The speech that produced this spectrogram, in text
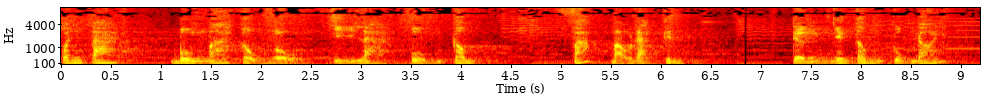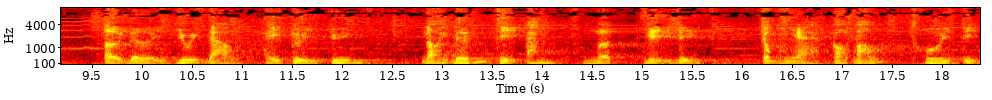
quanh ta, bôn ba cầu ngộ chỉ là uổng công. Pháp bảo đàn kinh, trần nhân tông cũng nói, ở đời vui đạo hãy tùy duyên, đói đến thì ăn, mệt nghỉ liền, trong nhà có báu thôi tìm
